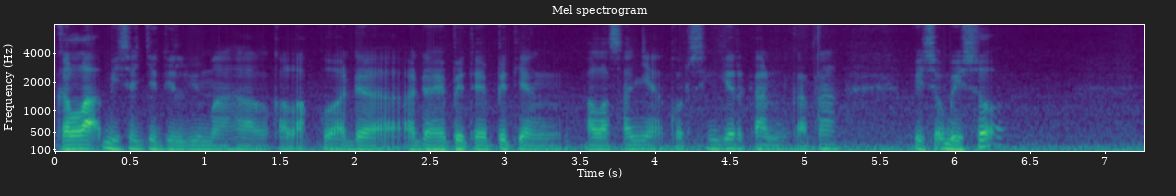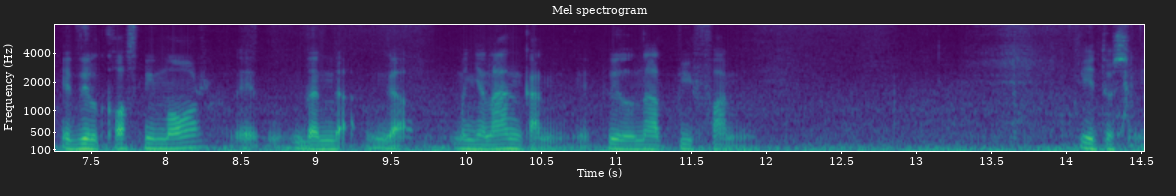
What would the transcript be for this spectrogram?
kelak bisa jadi lebih mahal kalau aku ada ada habit-habit yang alasannya aku harus singkirkan. Karena besok-besok it will cost me more dan nggak menyenangkan. It will not be fun. Itu sih.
